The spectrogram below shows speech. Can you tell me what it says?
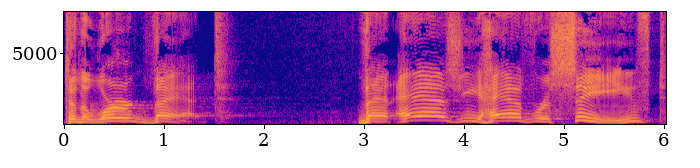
to the word that, that as ye have received,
